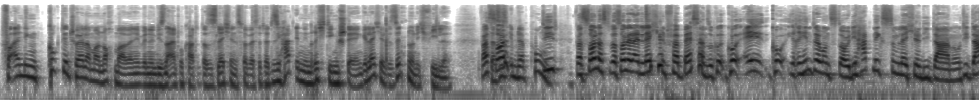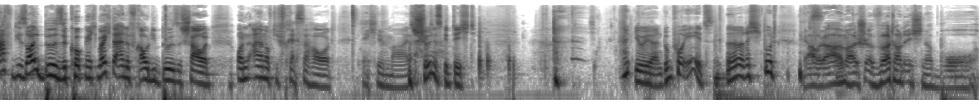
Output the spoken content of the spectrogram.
Vor allen Dingen, guckt den Trailer mal nochmal, wenn ihr, wenn ihr diesen Eindruck hattet, dass es Lächeln es verbessert hat. Sie hat in den richtigen Stellen gelächelt. Es sind nur nicht viele. Was Das soll ist eben der Punkt. Die, was soll das? Was soll denn ein Lächeln verbessern? So, ey, gu, ihre Hintergrundstory, die hat nichts zum Lächeln, die Dame, und die darf, die soll böse gucken. Ich möchte eine Frau, die böse schaut und anderen auf die Fresse haut. Lächeln mal. Das ist ein schönes Gedicht. Julian, du Poet. Richtig gut. Ja, oder mal Sch- Wörter und ich, ne? Boah.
